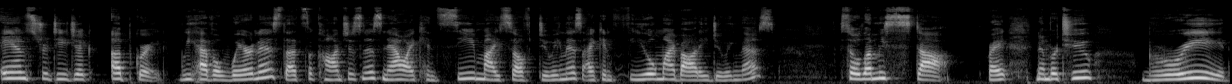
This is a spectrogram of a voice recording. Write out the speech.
and strategic upgrade. We have awareness, that's the consciousness. Now I can see myself doing this, I can feel my body doing this. So let me stop, right? Number two, breathe,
